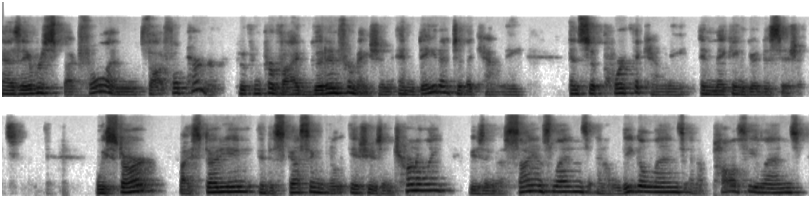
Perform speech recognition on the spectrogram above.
as a respectful and thoughtful partner who can provide good information and data to the county and support the county in making good decisions. We start by studying and discussing the issues internally using a science lens and a legal lens and a policy lens.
